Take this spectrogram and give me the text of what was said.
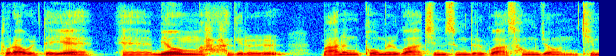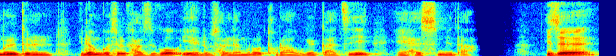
돌아올 때에 명하기를 많은 보물과 짐승들과 성전 기물들 이런 것을 가지고 예루살렘으로 돌아오게까지 했습니다. 이제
